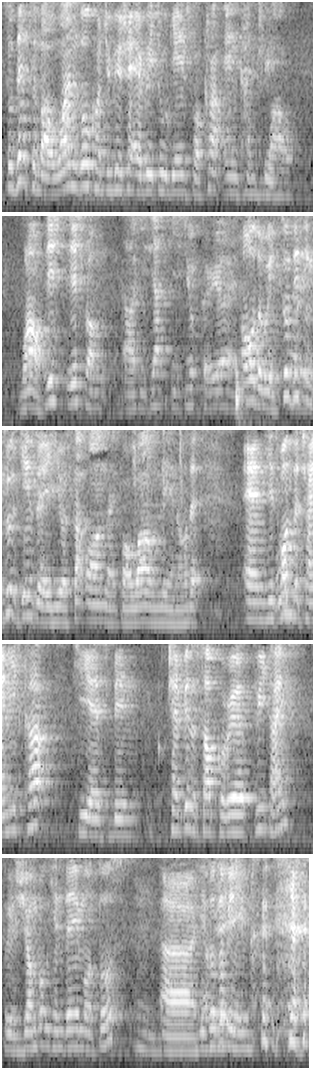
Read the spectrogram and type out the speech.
So that's about one goal contribution every two games for club and country. Wow. Wow. This this from uh, his young, his youth career and all the way. So this includes games where he was sub on like for a while only and all that. And he's won the Chinese Cup. He has been champion of South Korea three times with Jeonbuk Hyundai Motors. Mm. Uh, he's Yeah, also been yeah,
